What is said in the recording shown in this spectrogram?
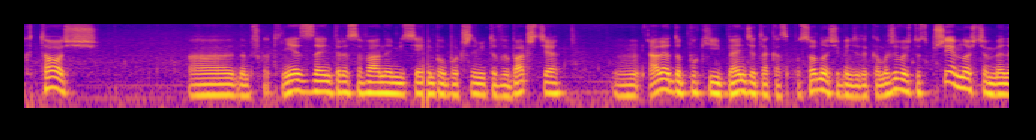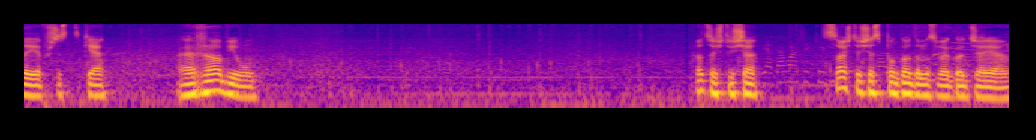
ktoś na przykład nie jest zainteresowany misjami pobocznymi, to wybaczcie. Mm, ale dopóki będzie taka sposobność i będzie taka możliwość, to z przyjemnością będę je wszystkie robił. O coś tu się. Coś tu się z pogodą złego dzieje.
